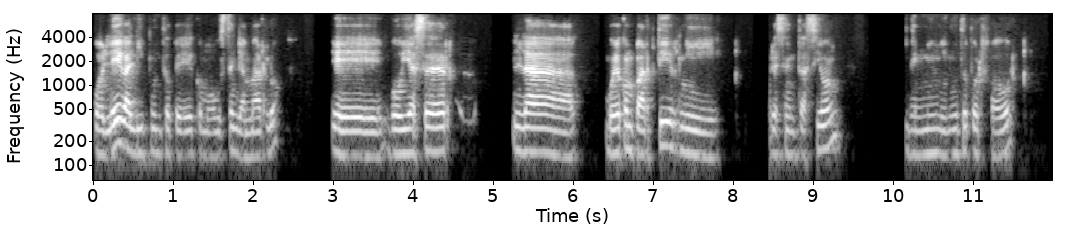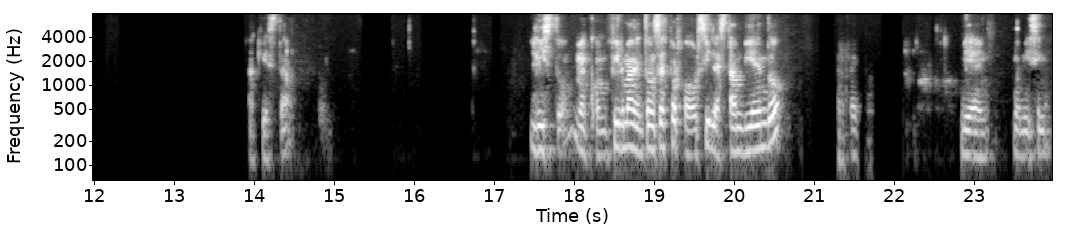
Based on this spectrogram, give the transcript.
o Legally.pe, como gusten llamarlo. Eh, voy a hacer la, voy a compartir mi presentación. Denme un minuto, por favor. Aquí está. Listo, me confirman entonces, por favor, si la están viendo. Perfecto. Bien, buenísimo.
